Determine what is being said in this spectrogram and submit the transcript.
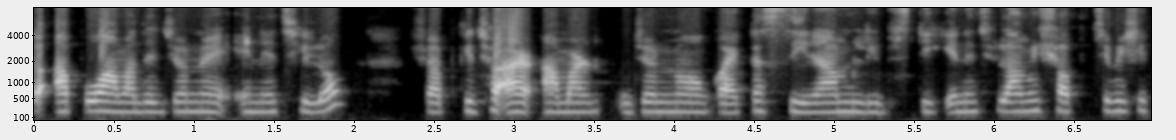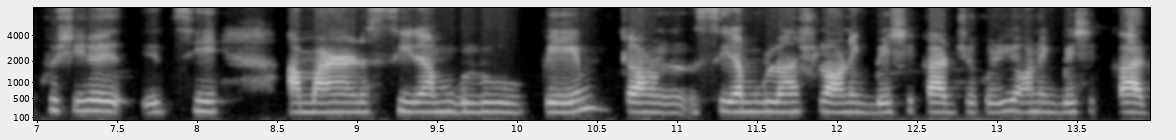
তো আপু আমাদের জন্য এনেছিল সবকিছু আর আমার জন্য কয়েকটা সিরাম লিপস্টিক এনেছিল। আমি সবচেয়ে বেশি খুশি হয়েছি আমার সিরামগুলো পেয়ে, কারণ সিরামগুলো আসলে অনেক বেশি কার্যকরী, অনেক বেশি কাজ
